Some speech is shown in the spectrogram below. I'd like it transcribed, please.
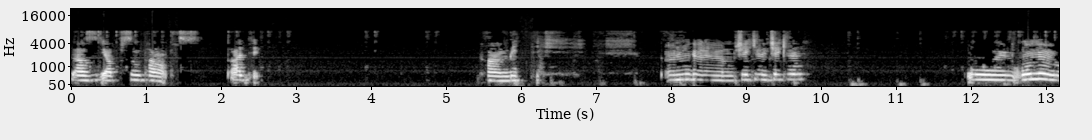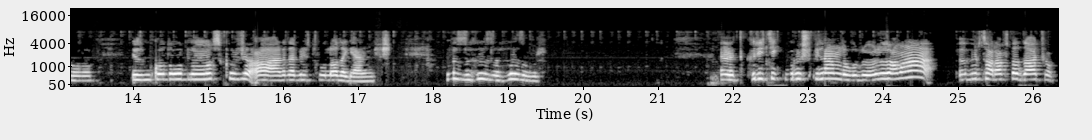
Biraz yapsın tamam. Hadi. Tamam bitti. Önümü göremiyorum. Çekilin çekilin. Oy o ne ya? Biz bu kadar odunu nasıl kıracağız? Aa arada bir tuğla da gelmiş. Hızlı hızlı hızlı vur. Evet kritik vuruş falan da vuruyoruz ama öbür tarafta daha çok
